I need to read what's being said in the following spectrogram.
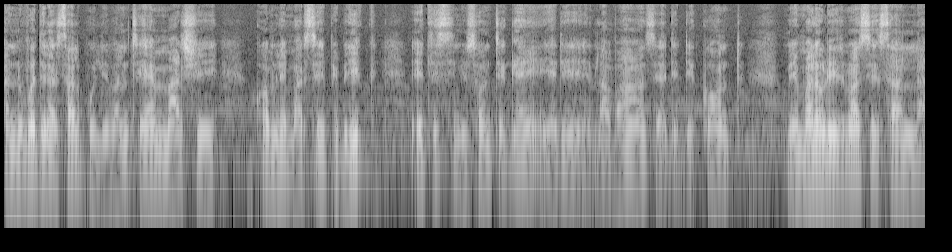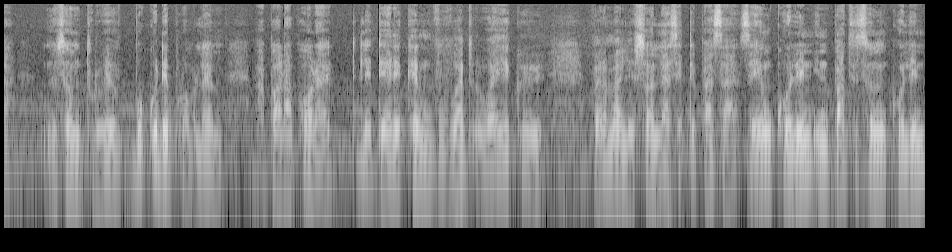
À niveau de la salle polyvalente, c'est un marché comme les marchés publics et tes soumissions te gagnent, il y a de l'avance, il y a des décomptes. Mais malheureusement, ces salles-là, nous sommes trouvés beaucoup de problèmes par rapport à les terrains comme vous voyez que vraiment le sol là c'était pas ça. C'est une colline une partie c'est une colline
